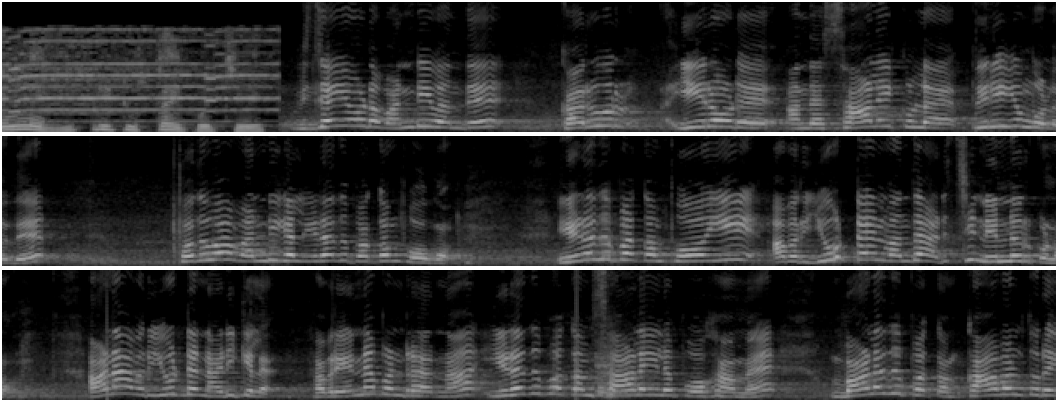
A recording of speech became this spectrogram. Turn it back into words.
என்ன இப்படி ட்விஸ்ட் ஆகி போச்சு? விஜயோட வண்டி வந்து கரூர் ஈரோடு அந்த சாலைக்குள்ள பிரியும் பொழுது பொதுவாக வண்டிகள் இடது பக்கம் போகும். இடது பக்கம் போய் அவர் யூ டர்ன் வந்து அடித்து நின்று இருக்கணும் ஆனால் அவர் யூ டர்ன் அடிக்கலை. அவர் என்ன பண்ணுறாருனா இடது பக்கம் சாலையில் போகாமல் வலது பக்கம் காவல்துறை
